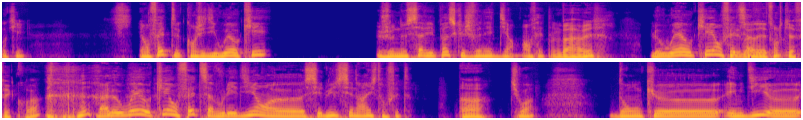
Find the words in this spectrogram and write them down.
ok. Et en fait, quand j'ai dit ouais, ok, je ne savais pas ce que je venais de dire. En fait, Bah oui. le ouais, ok, en fait, Et ça, là, il y a tout qui a fait quoi? Bah, le ouais, ok, en fait, ça voulait dire euh, c'est lui le scénariste en fait Ah, tu vois? Donc, euh, il me dit, euh,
